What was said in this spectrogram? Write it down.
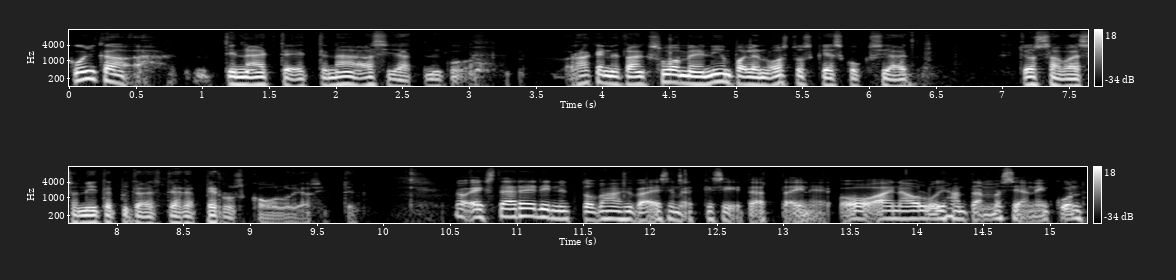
Kuinka te näette, että nämä asiat, niin kuin, rakennetaanko Suomeen niin paljon ostoskeskuksia, että jossain vaiheessa niitä pitäisi tehdä peruskouluja sitten – No eikö tämä Redi nyt ole vähän hyvä esimerkki siitä, että ei ne ole aina ollut ihan tämmöisiä niin kuin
